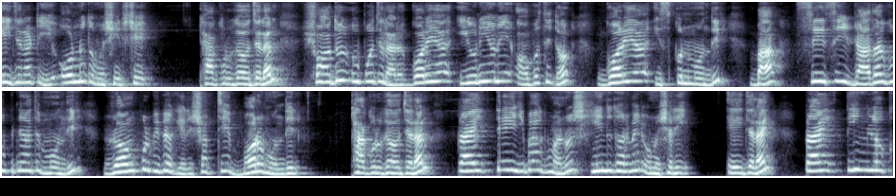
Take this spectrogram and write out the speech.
এই জেলাটি অন্যতম শীর্ষে। ঠাকুরগাঁও জেলার সদর উপজেলার গড়িয়া ইউনিয়নে অবস্থিত গড়িয়া ইস্কন মন্দির বা শ্রী শ্রী রাধা গোপীনাথ মন্দির রংপুর বিভাগের সবচেয়ে বড় মন্দির। ঠাকুরগাঁও জেলার প্রায় তেইশ ভাগ মানুষ হিন্দু ধর্মের অনুসারী। এই জেলায় প্রায় তিন লক্ষ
